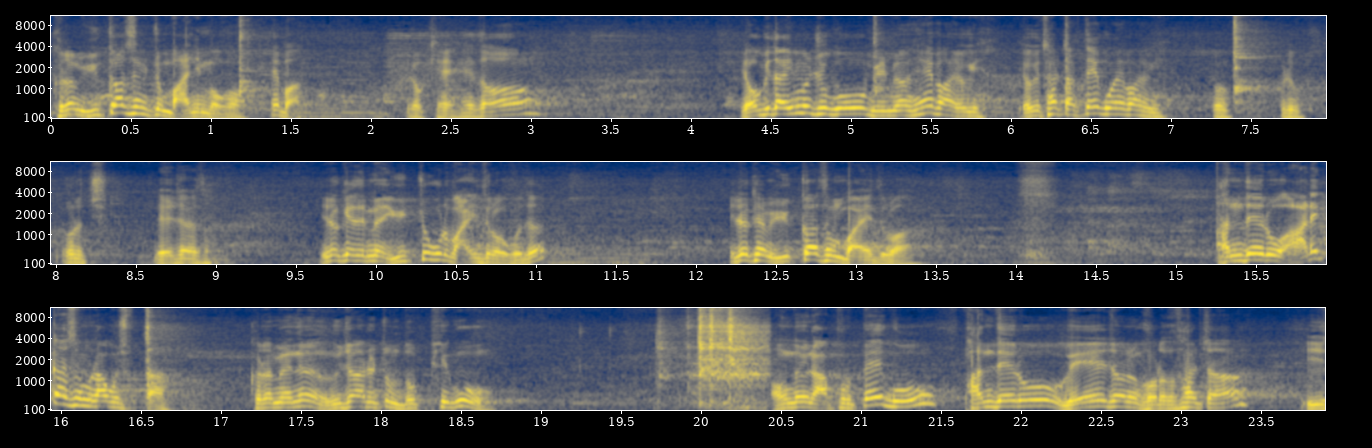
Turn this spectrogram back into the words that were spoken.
그럼 윗가슴이 좀 많이 먹어. 해봐. 이렇게 해서 여기다 힘을 주고 밀면 해봐 여기. 여기 살짝 떼고 해봐 여기. 어, 그리고 그렇지. 내전에서. 이렇게 되면 위쪽으로 많이 들어오거든? 이렇게 하면 윗가슴 많이 들어와. 반대로 아랫가슴을 하고 싶다 그러면은 의자를 좀 높이고 엉덩이를 앞으로 빼고 반대로 외전을 걸어서 살짝 이,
